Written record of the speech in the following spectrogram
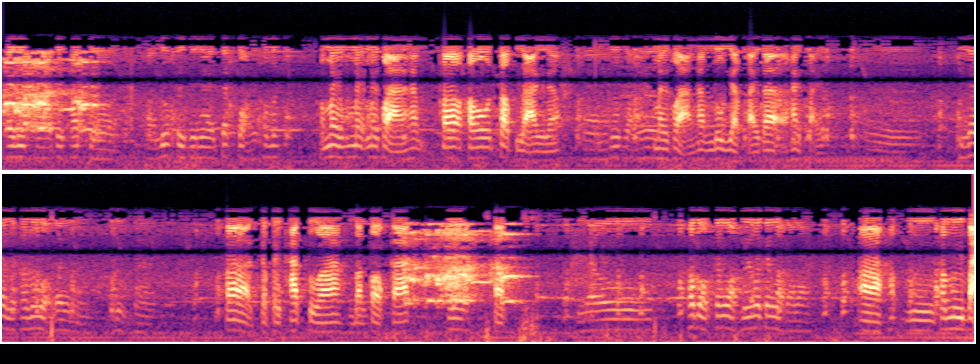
ให้ลูกพาไปคัดตัวอ่าลูกเป็นยังไงจะขวางเขาไหมไม่ไม่ไม่ขวางครับเขาเขาชอบกีฬาอยู่แล้วอ่าลูกขวางไหมไม่ขวางครับลูกอยากไปก็ให้ไปเออทีแรกเลยเขาต้องบอกว่ายังไงลูกชายก็จะไปคัดตัวบางกอกการ์ดแล้วครับแล้วเขาบอกจังหวัดไหมว่าจังหวัดอะไรอ่าครับมีเขามีใบ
